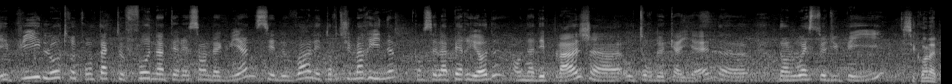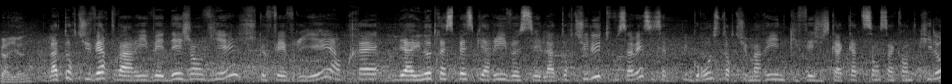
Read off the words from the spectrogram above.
Et puis l'autre contact faune intéressant de la Guyane, c'est de voir les tortues marines quand c'est la période. On a des plages euh, autour de Cayenne, euh, dans l'ouest du pays. C'est quand la période? La tortue verte va arriver dès janvier jusqu'à février. Après, il y a une autre espèce qui arrive, c'est la tortue lutte. Vous savez, c'est cette plus grosse tortue marine qui fait jusqu'à 450 kg,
